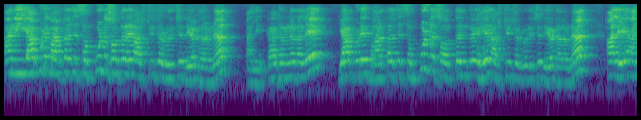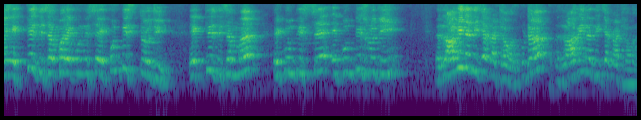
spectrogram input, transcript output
आणि यापुढे भारताचे संपूर्ण स्वातंत्र्य हे राष्ट्रीय चळवळीचे ध्येय ठरवण्यात आले. काय ठरवण्यात आले? यापुढे भारताचे संपूर्ण स्वातंत्र्य हे राष्ट्रीय चळवळीचे ध्येय ठरवण्यात आले. आणि एकतीस डिसेंबर एकोणीसशे एकोणतीस रोजी एकतीस डिसेंबर एकोणतीसशे एकोणतीस रोजी रावी नदीच्या काठावर कुठं? रावी नदीच्या काठावर.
